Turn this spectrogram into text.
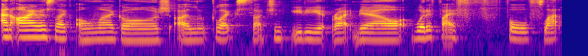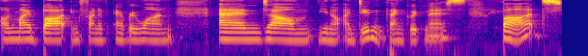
And I was like, oh my gosh, I look like such an idiot right now. What if I fall flat on my butt in front of everyone? And, um, you know, I didn't, thank goodness. But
